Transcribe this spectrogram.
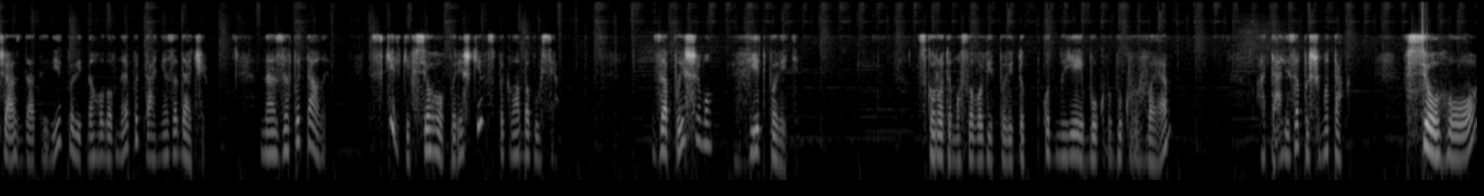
Час дати відповідь на головне питання задачі. Нас запитали, скільки всього пиріжків спекла бабуся? Запишемо відповідь. Скоротимо слово відповідь до однієї букви букви В. А далі запишемо так. Всього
